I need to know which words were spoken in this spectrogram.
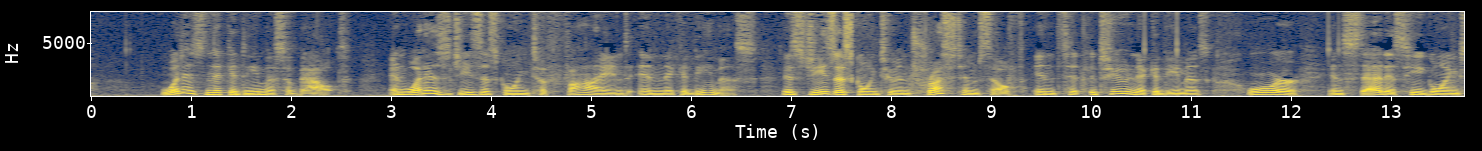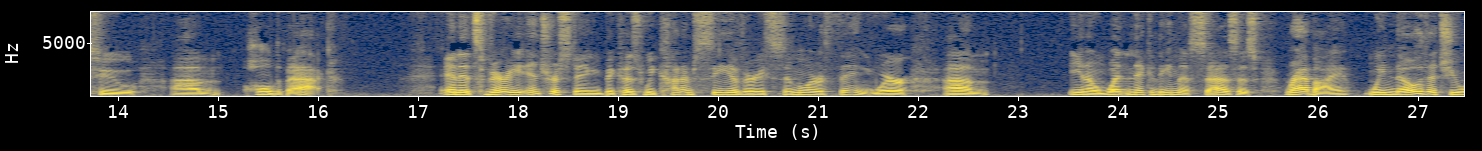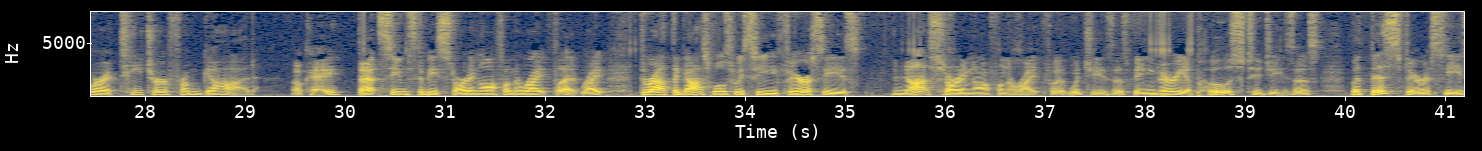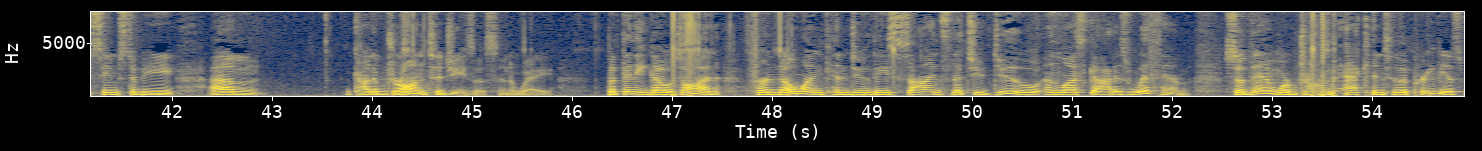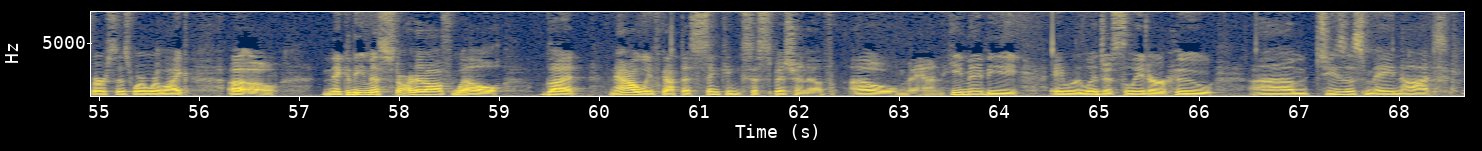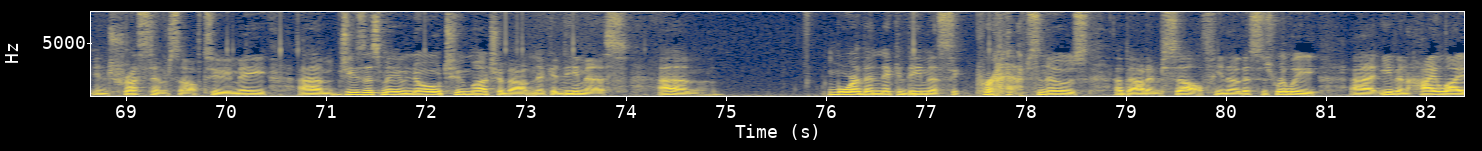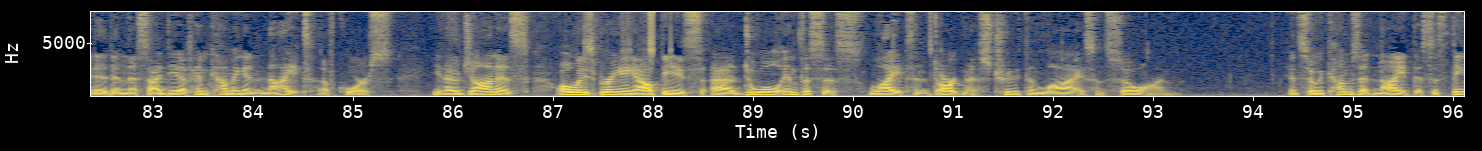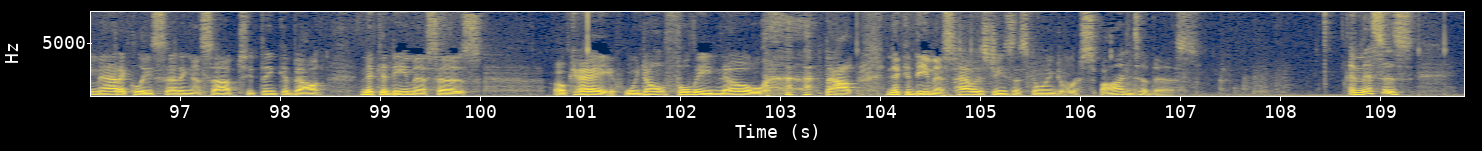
what is Nicodemus about? And what is Jesus going to find in Nicodemus? Is Jesus going to entrust himself into, to Nicodemus, or instead is he going to um, hold back? And it's very interesting because we kind of see a very similar thing where, um, you know, what Nicodemus says is, Rabbi, we know that you are a teacher from God. Okay, that seems to be starting off on the right foot, right? Throughout the Gospels, we see Pharisees not starting off on the right foot with Jesus, being very opposed to Jesus. But this Pharisee seems to be um, kind of drawn to Jesus in a way. But then he goes on, for no one can do these signs that you do unless God is with him. So then we're drawn back into the previous verses where we're like, uh oh, Nicodemus started off well, but now we've got this sinking suspicion of, oh man, he may be a religious leader who um, Jesus may not entrust himself to. He may um, Jesus may know too much about Nicodemus, um, more than Nicodemus perhaps knows about himself. You know, this is really uh, even highlighted in this idea of him coming at night. Of course, you know, John is always bringing out these uh, dual emphasis: light and darkness, truth and lies, and so on. And so he comes at night. This is thematically setting us up to think about Nicodemus as okay, we don't fully know about Nicodemus. How is Jesus going to respond to this? And this is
